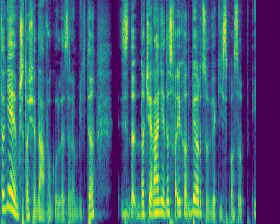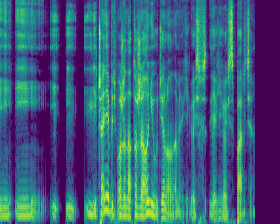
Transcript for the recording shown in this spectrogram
To nie wiem, czy to się da w ogóle zrobić. To docieranie do swoich odbiorców w jakiś sposób i, i, i, i, liczenie być może na to, że oni udzielą nam jakiegoś, jakiegoś wsparcia.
